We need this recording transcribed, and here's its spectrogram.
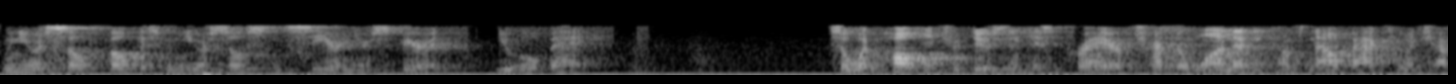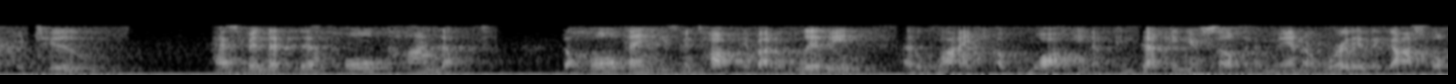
When you are so focused, when you are so sincere in your spirit, you obey. So, what Paul introduced in his prayer, chapter 1, that he comes now back to in chapter 2, has been that the whole conduct, the whole thing he's been talking about of living a life, of walking, of conducting yourself in a manner worthy of the gospel,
